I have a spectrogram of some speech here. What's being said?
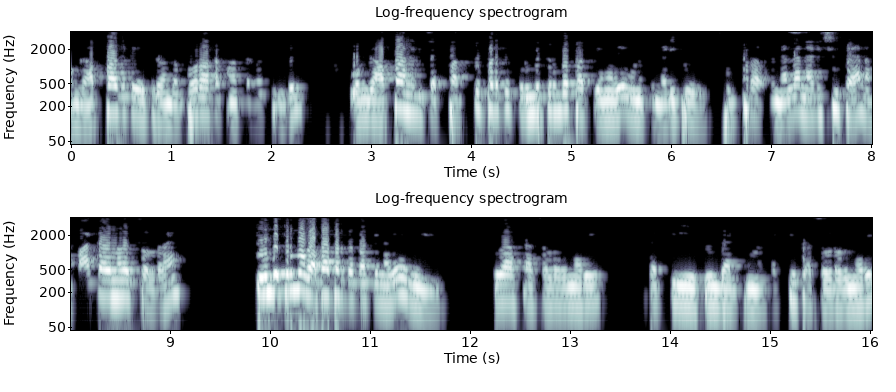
உங்க அப்பா கிட்ட இருக்கிற அந்த போராட்ட குணத்தை வச்சுக்கிட்டு உங்க அப்பா நடிச்ச பத்து படத்தை திரும்ப திரும்ப பார்த்தீங்கன்னாவே உனக்கு நடிப்பு சூப்பரா இருக்கும். நல்லா நடிச்சுப்ப நான் பார்க்காதனால சொல்றேன். திரும்ப திரும்ப உங்க அப்பா படத்தை பார்த்தீங்கன்னாவே நீ சிவா சார் சொல்றது மாதிரி Sakthi film back Sakthi sir சொல்றது மாதிரி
